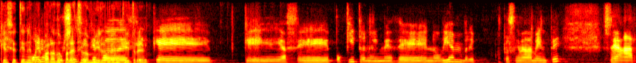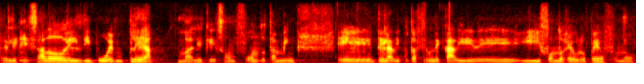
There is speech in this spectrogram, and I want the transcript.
¿qué se tiene preparado para este 2023? que, que hace poquito, en el mes de noviembre aproximadamente, se ha realizado el DIPU Emplea, ¿vale? que son fondos también eh, de la Diputación de Cádiz y fondos europeos, fondos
